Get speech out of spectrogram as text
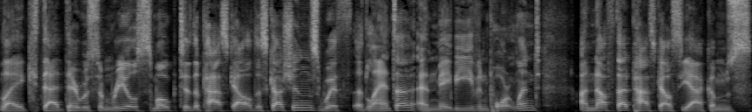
Like that there was some real smoke to the Pascal discussions with Atlanta and maybe even Portland, enough that Pascal Siakam's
